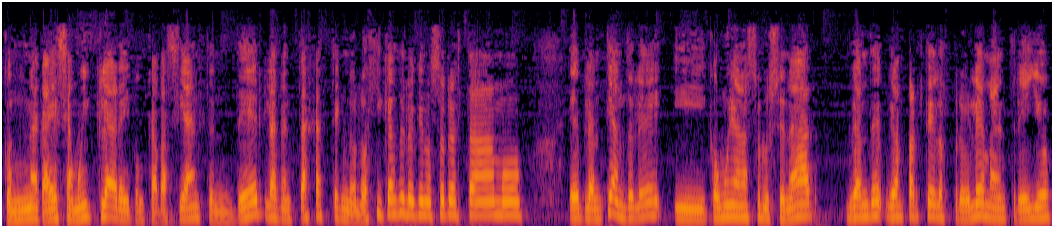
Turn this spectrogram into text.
con, una cabeza muy clara y con capacidad de entender las ventajas tecnológicas de lo que nosotros estábamos eh, planteándole y cómo iban a solucionar grande, gran parte de los problemas, entre ellos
